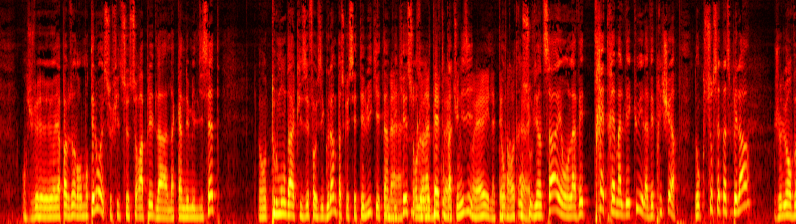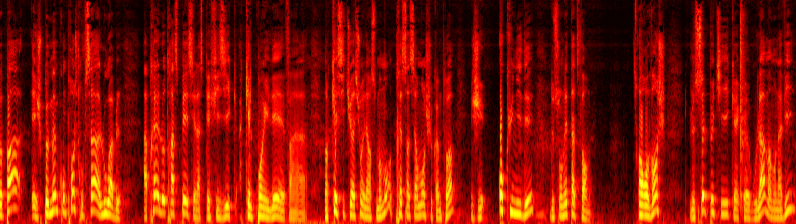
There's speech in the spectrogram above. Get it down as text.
Il n'y a pas besoin de remonter loin, il suffit de se, se rappeler de la, de la Cannes 2017 tout le monde a accusé Fauzi Goulam parce que c'était lui qui était bah, impliqué sur, le, but contre la Tunisie. Donc, on se souvient de ça et on l'avait très très mal vécu. Il avait pris cher. Donc sur cet aspect-là, je lui en veux pas et je peux même comprendre. Je trouve ça louable. Après, l'autre aspect, c'est l'aspect physique. À quel point il est, enfin, dans quelle situation il est en ce moment. Très sincèrement, je suis comme toi. J'ai aucune idée de son état de forme. En revanche, le seul petit hic avec Goulam, à mon avis,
